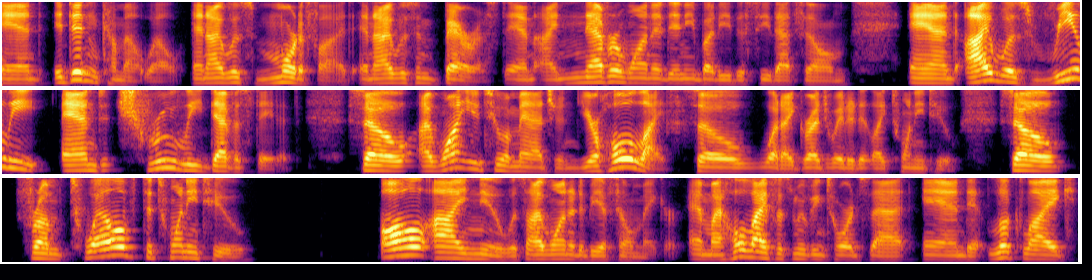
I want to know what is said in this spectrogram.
And it didn't come out well. And I was mortified and I was embarrassed. And I never wanted anybody to see that film. And I was really and truly devastated. So I want you to imagine your whole life. So, what I graduated at like 22. So, from 12 to 22, all I knew was I wanted to be a filmmaker. And my whole life was moving towards that. And it looked like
